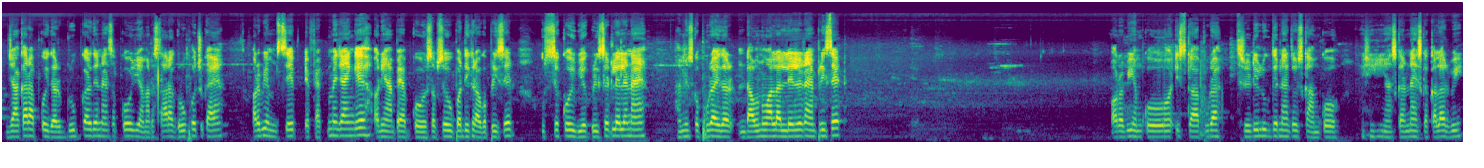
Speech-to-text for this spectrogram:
जाकर आपको इधर ग्रुप कर देना है सबको। ये हमारा सारा ग्रुप हो चुका है। और अभी हम सेफ़ इफ़ेक्ट में जाएँगे और यहाँ पे आपको सबसे ऊपर दिख रहा होगा प्रीसेट उससे कोई भी एक प्रीसेट ले लेना है। हम इसको पूरा इधर डाउन वाला ले ले रहे हैं प्रीसेट और अभी हमको इसका पूरा थ्री लुक देना है तो इसका हमको यहाँ करना है, इसका कलर भी।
